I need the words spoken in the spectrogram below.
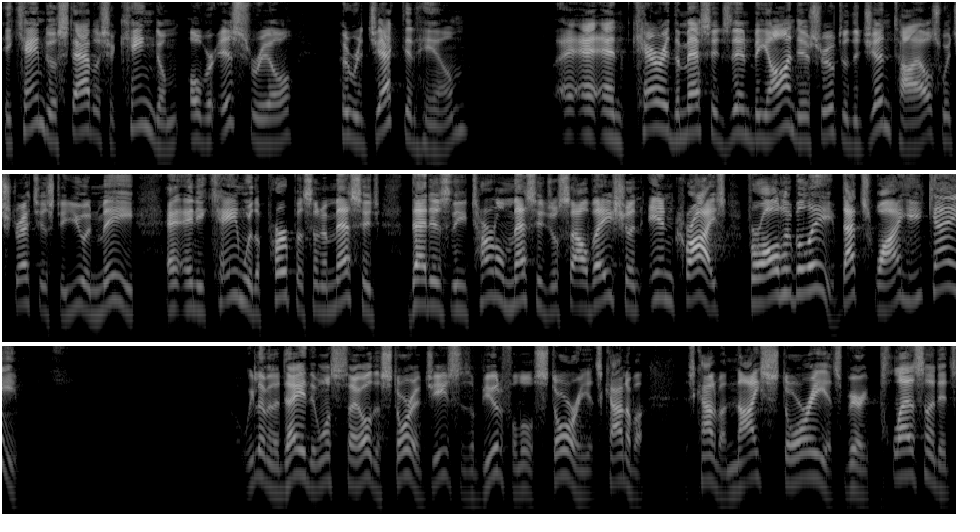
He came to establish a kingdom over Israel who rejected him and, carried the message then beyond Israel to the Gentiles, which stretches to you and me. and he came with a purpose and a message that is the eternal message of salvation in Christ for all who believe. That's why he came we live in a day that wants to say, oh, the story of Jesus is a beautiful little story. It's kind of a it's kind of a nice story. It's very pleasant. It's,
